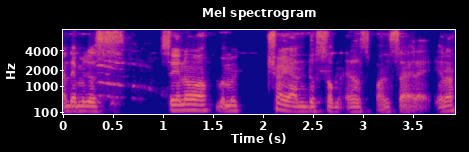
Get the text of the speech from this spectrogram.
And then me just say, you know, me try and do something else on side, you know.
